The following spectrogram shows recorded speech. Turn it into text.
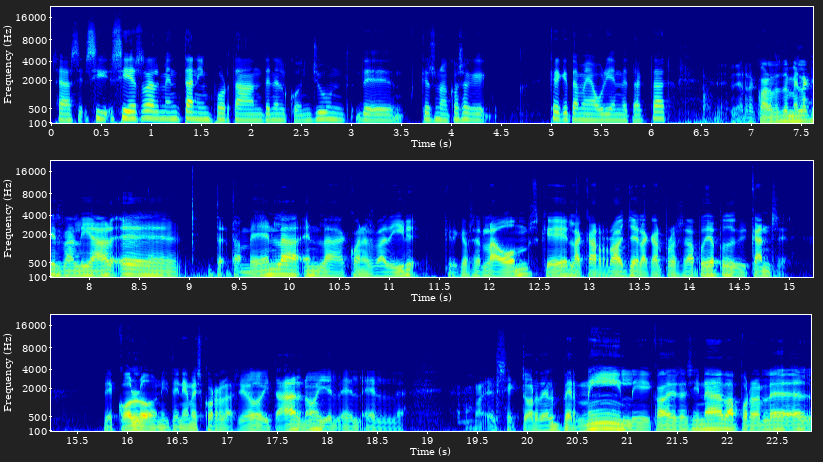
O sigui, si, si, és realment tan important en el conjunt, de, que és una cosa que crec que també hauríem de tractar. Eh, Recordo també la que es va liar eh, també en la, en la, quan es va dir, crec que va ser la OMS, que la carn roja i la carn processada podia produir càncer de colon i tenia més correlació i tal, no? I el, el, el, el sector del pernil i coses així va posar-le el,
